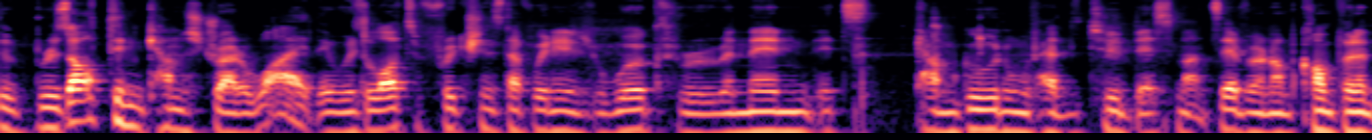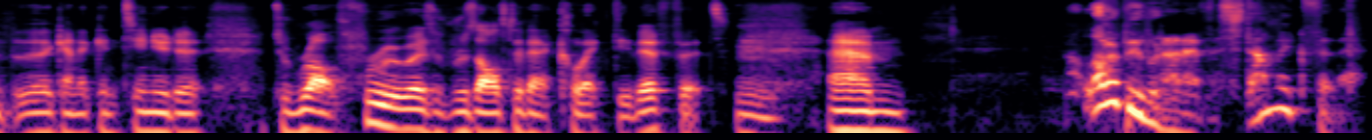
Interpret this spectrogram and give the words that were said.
the result didn't come straight away there was lots of friction stuff we needed to work through and then it's come good and we've had the two best months ever and i'm confident that they're going to continue to to roll through as a result of our collective efforts um, a lot of people don't have the stomach for that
